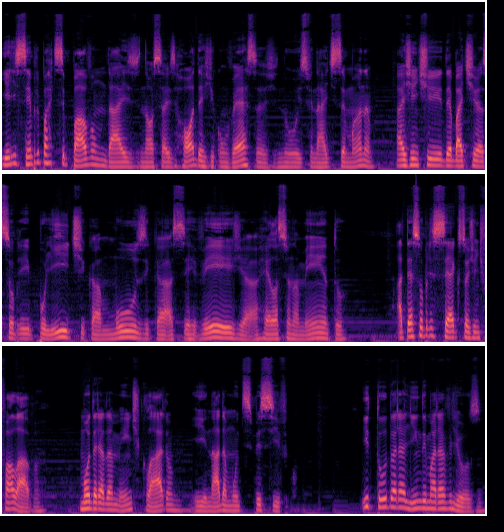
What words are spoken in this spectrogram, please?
E eles sempre participavam das nossas rodas de conversas nos finais de semana a gente debatia sobre política, música, cerveja, relacionamento. Até sobre sexo a gente falava. Moderadamente, claro, e nada muito específico. E tudo era lindo e maravilhoso.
